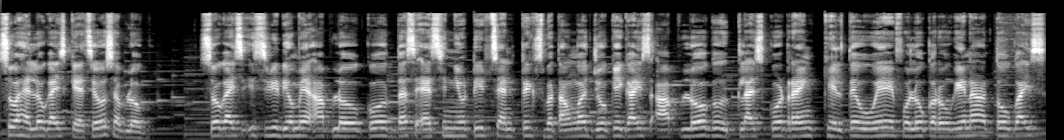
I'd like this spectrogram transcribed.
सो हेलो गाइस कैसे हो सब लोग? सो so गाइस इस वीडियो में आप लोगों को 10 ऐसी न्यू टिप्स एंड ट्रिक्स बताऊँगा जो कि गाइस आप लोग क्लास कोड रैंक खेलते हुए फॉलो करोगे ना तो गाइस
